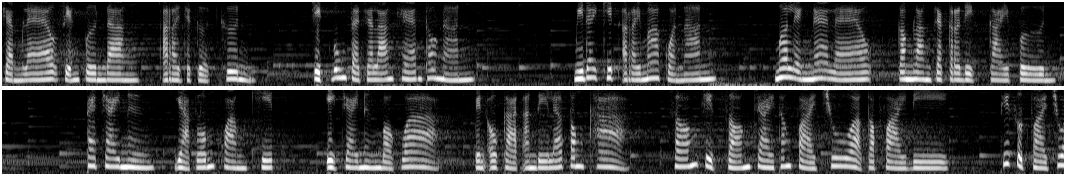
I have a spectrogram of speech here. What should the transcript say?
แจมแล้วเสียงปืนดังอะไรจะเกิดขึ้น จิตบุ้งแต่จะล้างแค้นเท่านั้นมิได้คิดอะไรมากกว่านั้น เมื่อเล็งแน่แล้วกำลังจะกระดิกไกปืน แต่ใจหนึ่งอยากล้มความคิด อีกใจหนึ่งบอกว่า เป็นโอกาสอันดีแล้วต้องฆ่า สองจิตสองใจทั้งฝ่ายชั่วกับฝ่ายดี ที่สุดฝ่ายชั่ว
